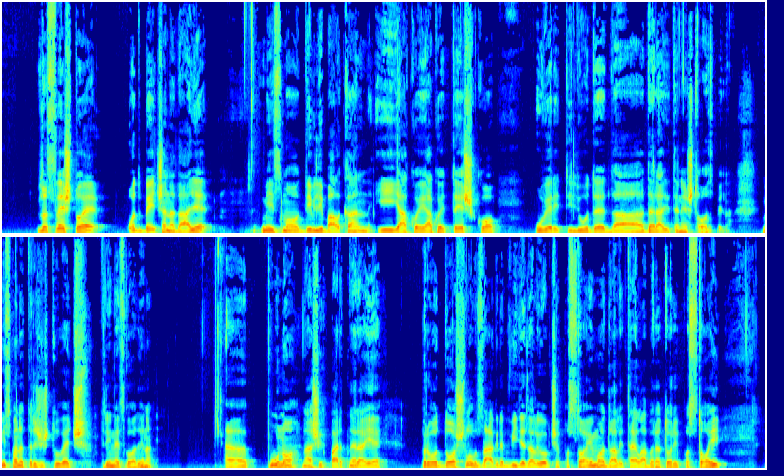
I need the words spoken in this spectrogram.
za sve što je od Beča nadalje, mi smo divlji Balkan i jako je, jako je teško uvjeriti ljude da, da radite nešto ozbiljno. Mi smo na tržištu već 13 godina. E, puno naših partnera je prvo došlo u Zagreb vidjeti da li uopće postojimo, da li taj laboratorij postoji,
